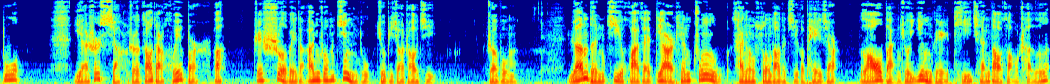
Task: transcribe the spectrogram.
多，也是想着早点回本吧。这设备的安装进度就比较着急，这不嘛，原本计划在第二天中午才能送到的几个配件，老板就硬给提前到早晨了。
